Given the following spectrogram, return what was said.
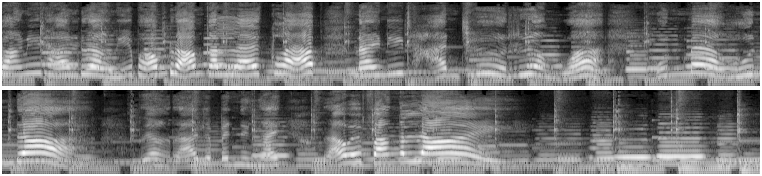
ฟังนิทานเรื่องนี้พร้อมๆกันเลยครับ ในนิทานชื่อเรื่องว่า คุณแม่ฮุนด้าเรื่องราวจะเป็นยังไง เราไปฟังกันเลยค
